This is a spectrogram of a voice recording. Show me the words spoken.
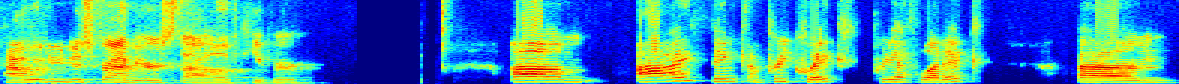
how would you describe your style of keeper? Um, I think I'm pretty quick, pretty athletic. Um,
